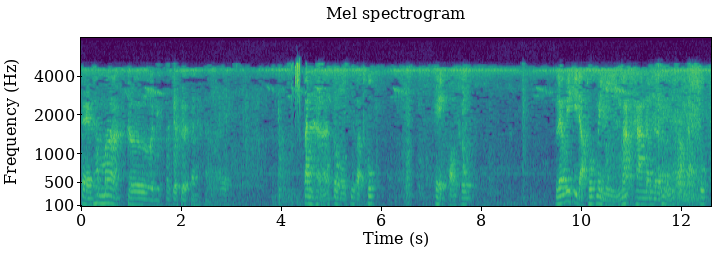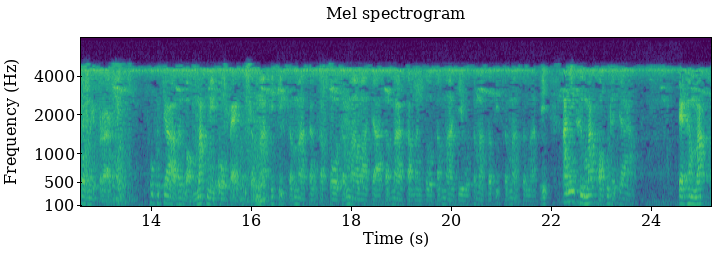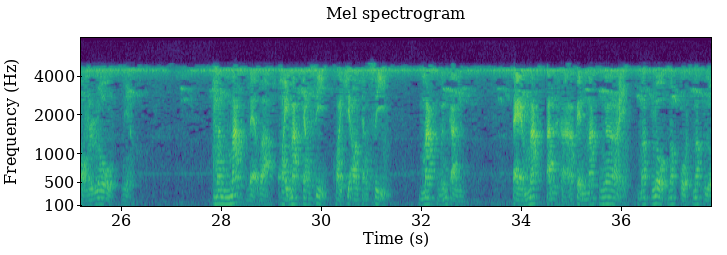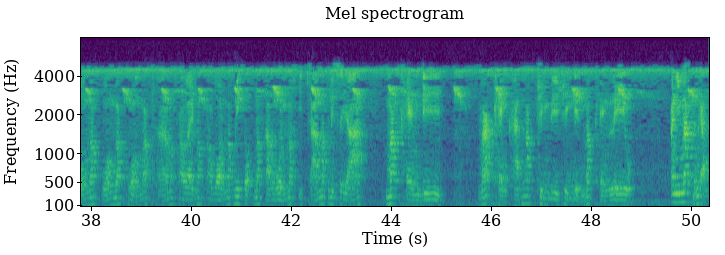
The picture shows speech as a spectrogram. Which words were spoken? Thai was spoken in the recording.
แต่ถ้ามากเกินมันจะเกิดปัญหาเลยปัญหาตรงที่ว่าทุกเหตุของทุกแล้ววิธีดับทุกข์ไม่มีมรรคทางดำเนินให้ถึงความดับทุกข์ก็ไม่ปรากฏพุทธเจ้าท่านบอกมรรคมีองค์แปดคือสัมมาทิฏฐิสัมมาสังกัปโปสัมมาวาจาสัมมากัมมันโตสัมมาจีวสัมมาสติสัมมาสมาธิ อันนี้คือมรรคของพุทธเจ้า แต่ธรรมะของโลกเนี่ย มันมักแบบว่าคอยมักจังซี่คอยขี้เอาจังซี่ มักเหมือนกัน แต่มักตัณหาเป็นมักง่าย มักโลภมักโกรธมักหลง มักหวง มักห่วง มักหา มักอะไร มักอาวรมักวิตก มักกังวล มักอิจฉา มักลิษยา มักแข่งดี มักแข่งขัน มักชิงดีชิงเด่นมักแข่งเลว อันนี้มักเหมือนกัน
